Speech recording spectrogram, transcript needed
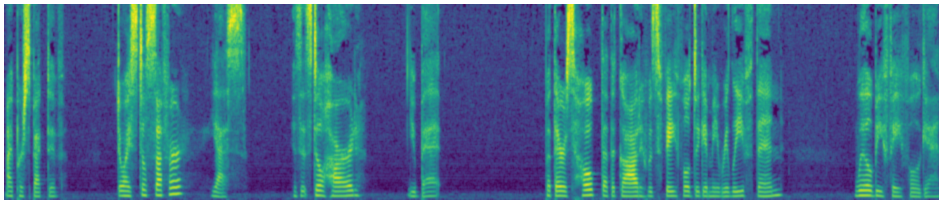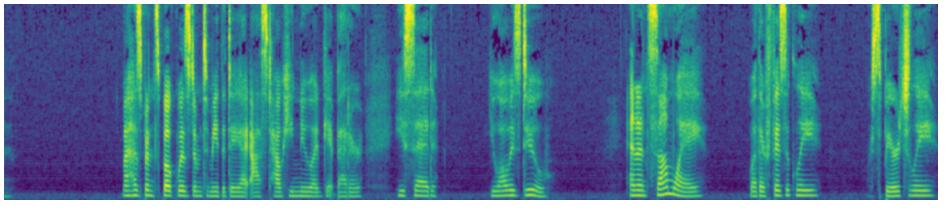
my perspective. Do I still suffer? Yes. Is it still hard? You bet. But there is hope that the God who was faithful to give me relief then will be faithful again. My husband spoke wisdom to me the day I asked how he knew I'd get better. He said, You always do. And in some way, whether physically or spiritually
